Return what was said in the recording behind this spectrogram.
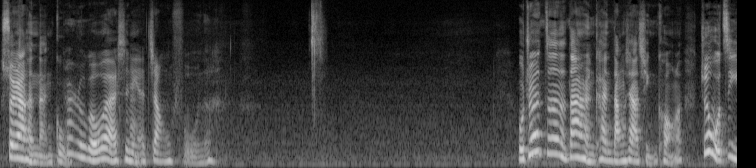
虽然很难过。那如果未来是你的丈夫呢？嗯，我觉得真的当然很看当下情况了，就是我自己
